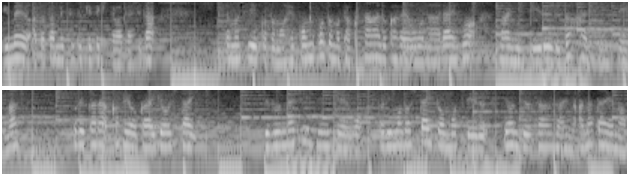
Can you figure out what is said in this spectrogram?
夢を温め続けてきた私が楽しいこともへこむこともたくさんあるカフェオーナーライフを毎日ゆるゆると配信しています。これからカフェを開業したい自分らしい人生を取り戻したいと思っている43歳のあなたへの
